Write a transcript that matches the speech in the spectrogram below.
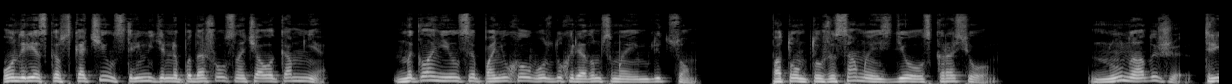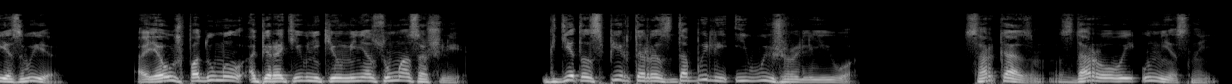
Он резко вскочил, стремительно подошел сначала ко мне, Наклонился, понюхал воздух рядом с моим лицом. Потом то же самое сделал с Карасевым. Ну, надо же, трезвые. А я уж подумал, оперативники у меня с ума сошли. Где-то спирта раздобыли и выжрали его. Сарказм, здоровый, уместный.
